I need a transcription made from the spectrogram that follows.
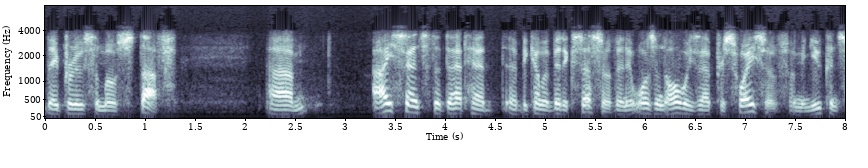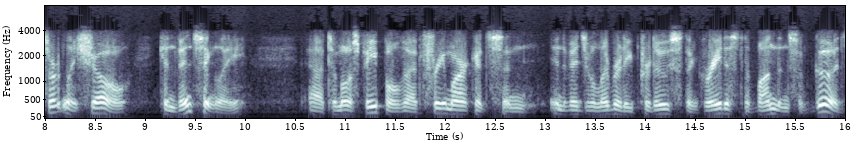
they produce the most stuff. Um, I sensed that that had uh, become a bit excessive, and it wasn't always that persuasive. I mean, you can certainly show convincingly uh, to most people that free markets and individual liberty produce the greatest abundance of goods.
